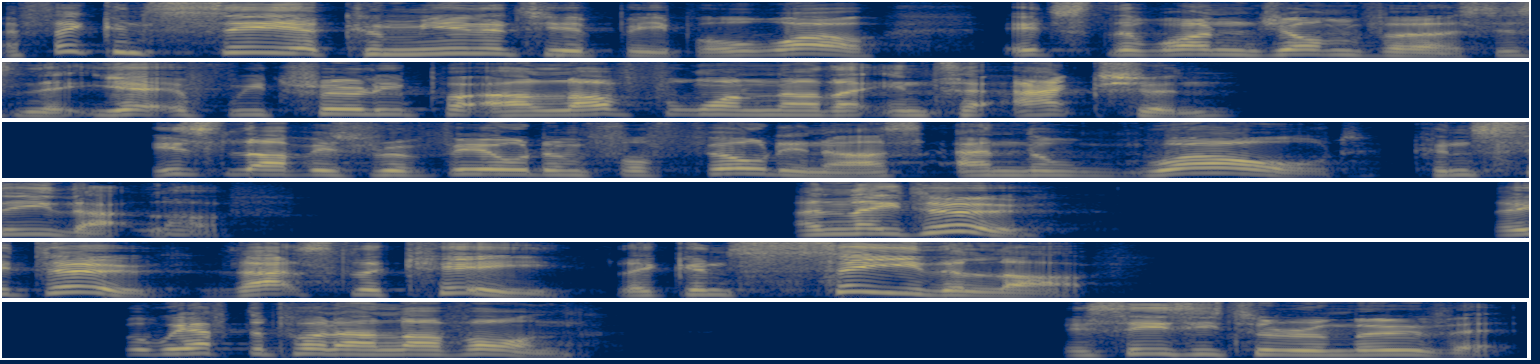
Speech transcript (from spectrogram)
If they can see a community of people, well, it's the 1 John verse, isn't it? Yet if we truly put our love for one another into action, his love is revealed and fulfilled in us, and the world can see that love. And they do. They do. That's the key. They can see the love. But we have to put our love on. It's easy to remove it.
